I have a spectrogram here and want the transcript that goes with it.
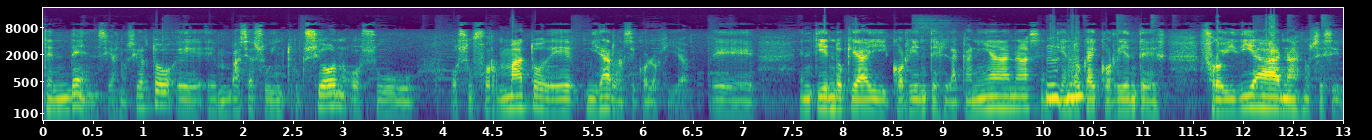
tendencias, ¿no es cierto?, en base a su instrucción o su, o su formato de mirar la psicología. Entiendo que hay corrientes lacanianas, entiendo que hay corrientes freudianas, no sé si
